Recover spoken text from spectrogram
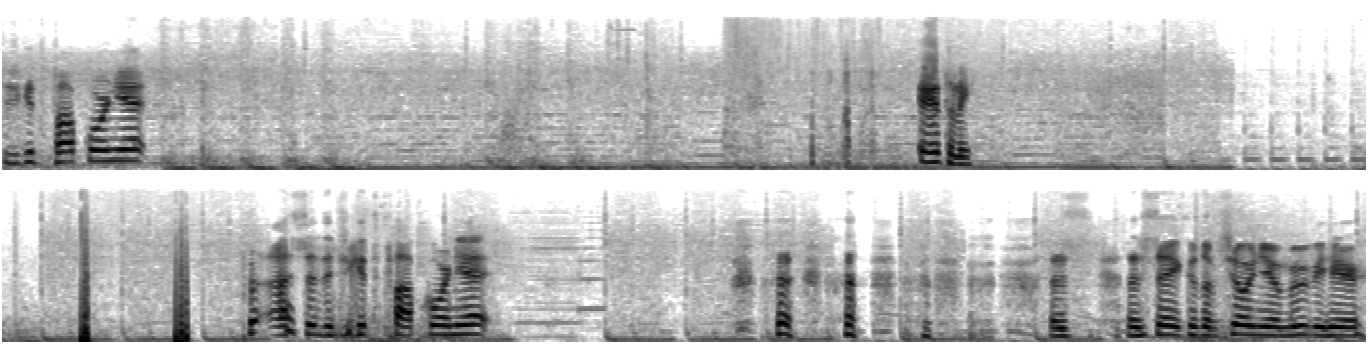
Did you get the popcorn yet? Anthony. I said, did you get the popcorn yet? let's, let's say because I'm showing you a movie here.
